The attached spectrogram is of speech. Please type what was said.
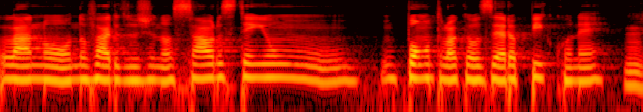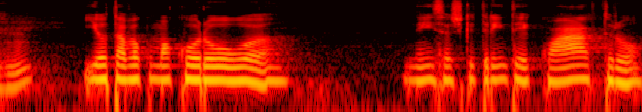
lá no, no Vale dos Dinossauros tem um, um ponto lá que é o Zero Pico, né? Uhum. E eu tava com uma coroa nem sei, acho que 34.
